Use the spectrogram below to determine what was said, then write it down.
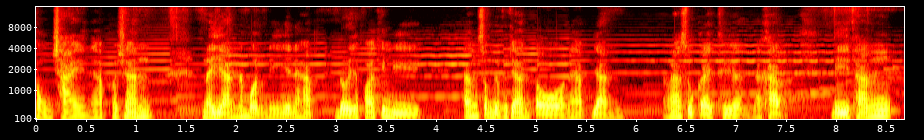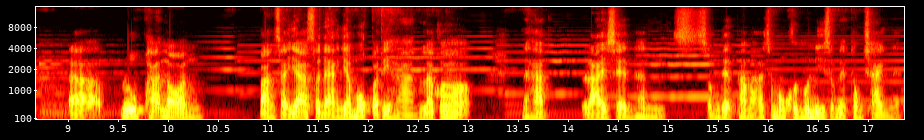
ธงชัยนะครับ เพราะฉะนั้นในยันทั้งหมดนี้นะครับ โดยเฉพาะที่มีทั้งสมเด็จพระจันทร์โตนะครับ ยันพระสุไกรเถื่อนนะครับ มีทั้งรูปพระนอนปางสายญาติแสดงยมกปฏิหารแล้วก็นะครับลายเซ็นท่านสมเด็จพระมหาราชมงคลมุนีสมเด็จธงชัยเนี่ย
